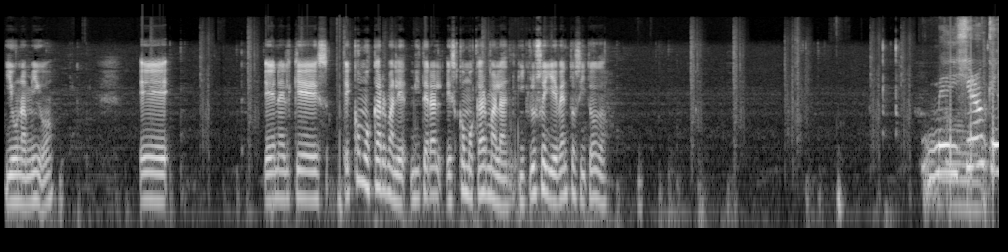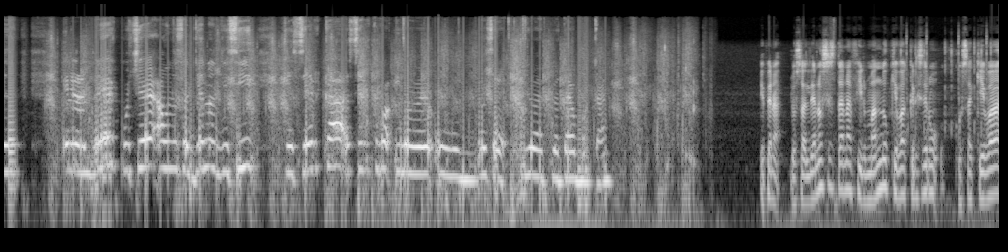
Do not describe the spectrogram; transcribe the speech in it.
y un amigo. Eh, en el que es, es como Karma, literal, es como Karmaland. Incluso hay eventos y todo. Me dijeron que en el aldea escuché a unos aldeanos decir que cerca, cerca iba a haber un, iba a explotar un volcán. Espera, ¿los aldeanos están afirmando que va a crecer, o sea, que, va,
